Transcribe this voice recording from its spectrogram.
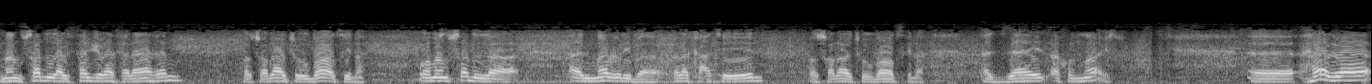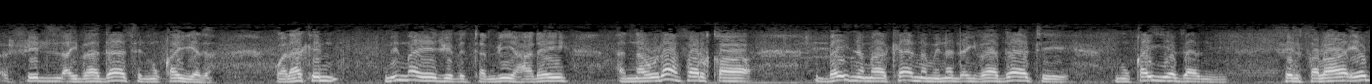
من صلى الفجر ثلاثا فصلاته باطلة. ومن صلى المغرب ركعتين فصلاته باطلة. الزايد أخو الناقص. هذا في العبادات المقيدة ولكن مما يجب التنبيه عليه أنه لا فرق بين ما كان من العبادات مقيدا في الفرائض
